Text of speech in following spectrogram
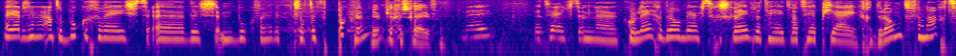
nou ja, er zijn een aantal boeken geweest. Uh, dus een boek, waar heb ik, ik zal het even pakken. Die heb je geschreven? Nee. Dat heeft een uh, collega droomwerkster geschreven. Dat heet Wat heb jij gedroomd vannacht?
